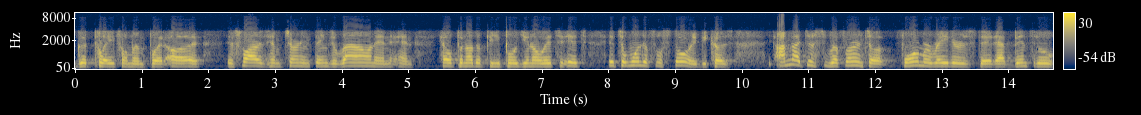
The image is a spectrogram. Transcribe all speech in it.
good play from him. But uh as far as him turning things around and and helping other people, you know, it's it's it's a wonderful story because I'm not just referring to former Raiders that have been through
